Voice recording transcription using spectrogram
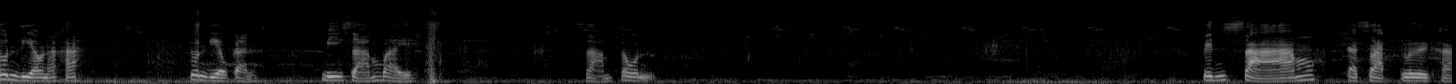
ต้นเดียวนะคะ ต้นเดียวกัน มีสามใบสามต้น เป็นสามกษัตริย์เลยค่ะ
